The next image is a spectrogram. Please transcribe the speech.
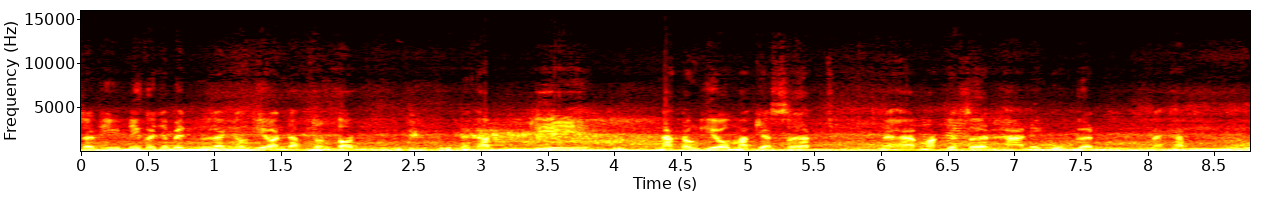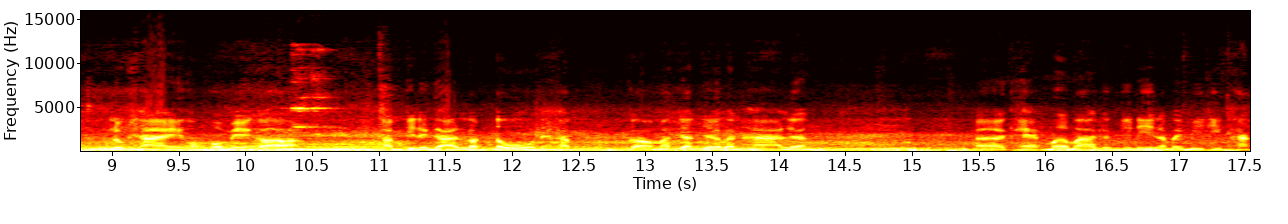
สัตหีบนี่ก็จะเป็นแหล่งท่องเที่ยวอันดับต้นๆนะครับ ที่ นักท่องเที่ยวมักจะเซิร์ชนะฮะมักจะเซิร์ชหาใน Google นะครับ ลูกชายของผมเองก็ทำกิจการรถตู้นะครับ ก็มักจะเจอปัญหาเรื่องออแขกเมื่อมาถึงที่นี่แล้วไม่มีที่พัก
